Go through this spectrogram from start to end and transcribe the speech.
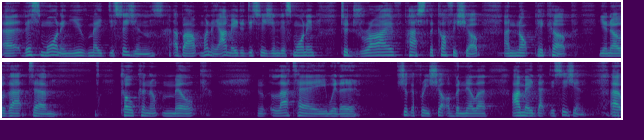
uh, this morning, you've made decisions about money. I made a decision this morning to drive past the coffee shop and not pick up, you know, that um, coconut milk latte with a sugar free shot of vanilla. I made that decision. Uh,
